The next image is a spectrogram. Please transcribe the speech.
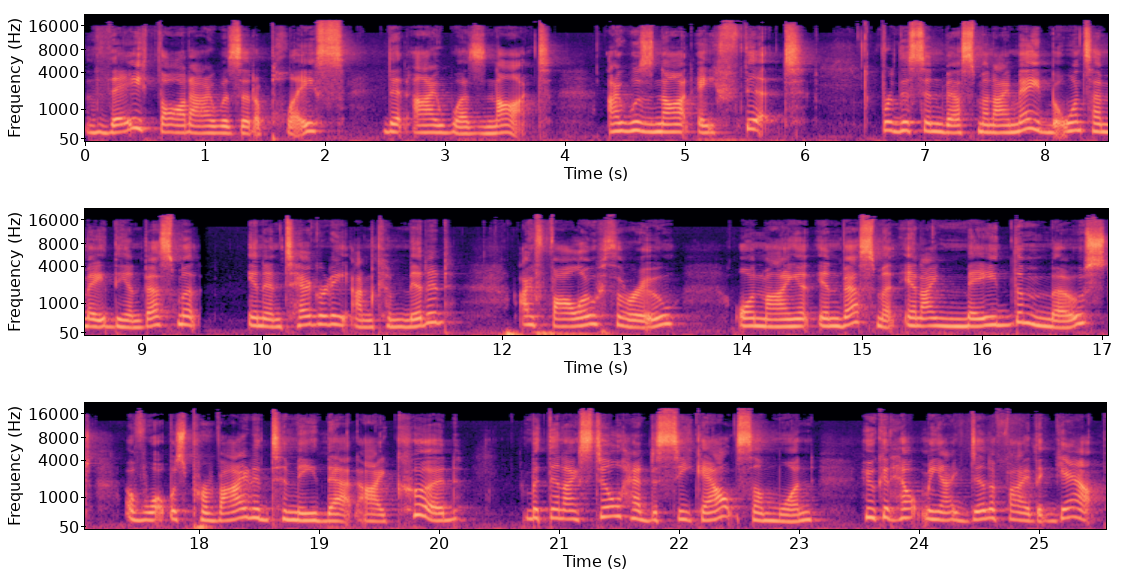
they thought I was at a place that I was not. I was not a fit for this investment I made. But once I made the investment in integrity, I'm committed. I follow through on my investment and I made the most of what was provided to me that I could. But then I still had to seek out someone who could help me identify the gap.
